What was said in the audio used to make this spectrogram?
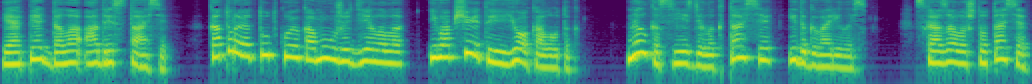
и опять дала адрес Тасе, которая тут кое-кому уже делала, и вообще это ее околоток. Нелка съездила к Тасе и договорилась. Сказала, что Тася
